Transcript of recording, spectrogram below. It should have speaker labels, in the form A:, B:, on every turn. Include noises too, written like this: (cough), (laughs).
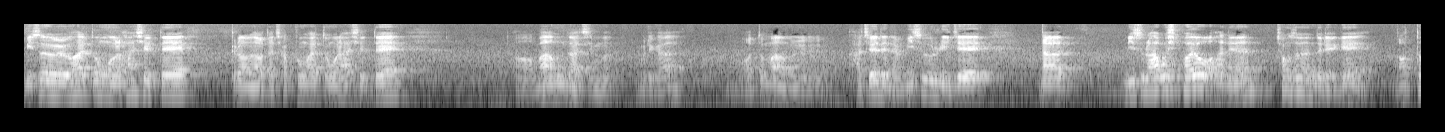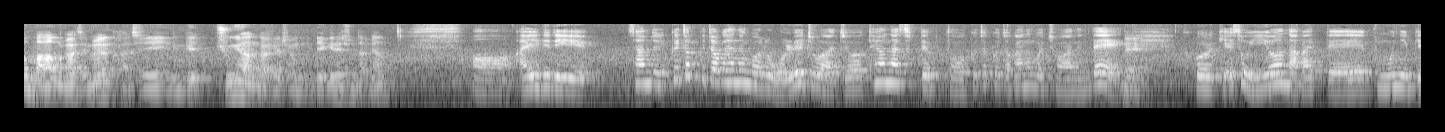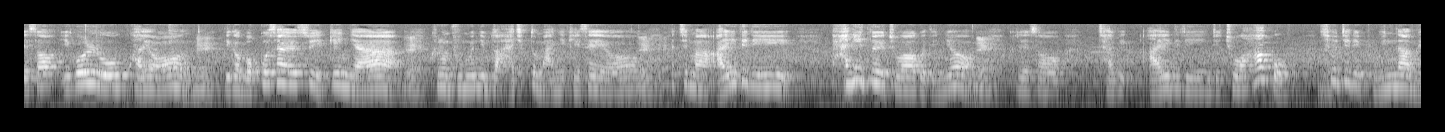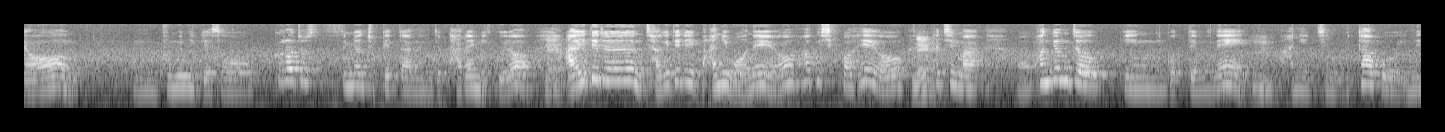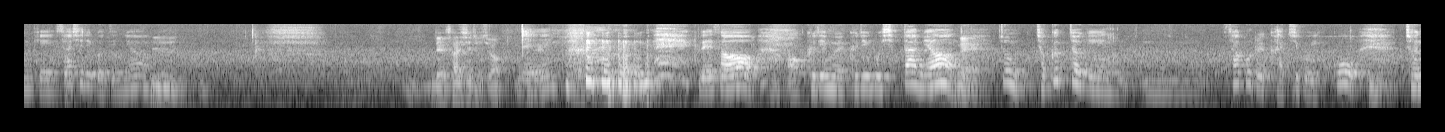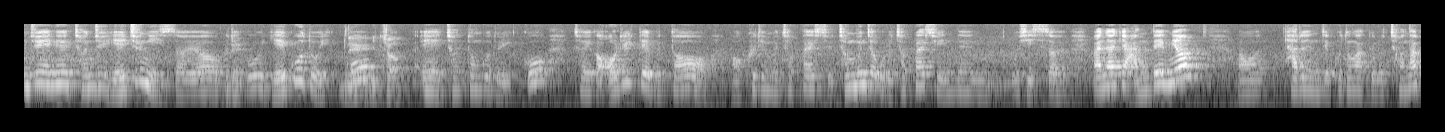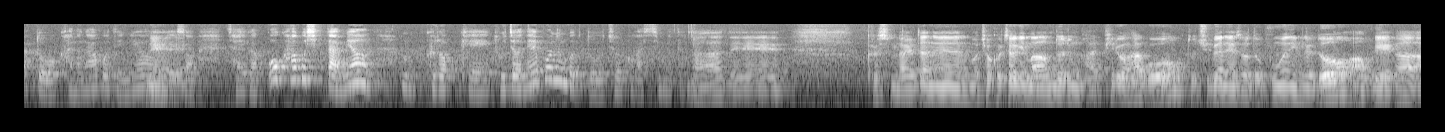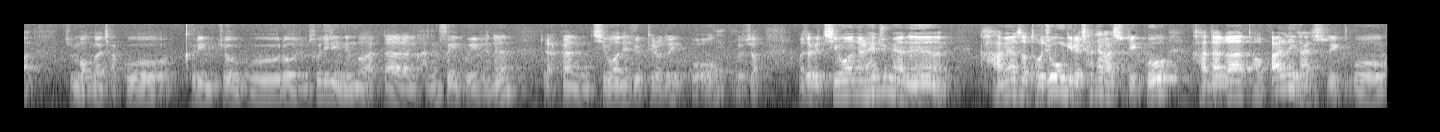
A: 미술 활동을 하실 때 그런 어떤 작품 활동을 하실 때 어, 마음가짐은 우리가 어떤 마음을 가져야 되나요? 미술을 이제 나 미술을 하고 싶어요 하는 청소년들에게 어떤 마음가짐을 가지는 게 중요한가를 좀 얘기를 해준다면
B: 어, 아이들이 사람들이 끄적끄적 하는 거를 원래 좋아하죠. 태어났을 때부터 끄적끄적 하는 걸 좋아하는데
A: 네,
B: 그걸 계속 이어나갈 때 부모님께서 이걸로 과연
A: 네.
B: 네가 먹고 살 수 있겠냐
A: 네,
B: 그런 부모님도 아직도 많이 계세요.
A: 네, 네.
B: 하지만 아이들이 많이들 좋아하거든요.
A: 네.
B: 그래서 자기 아이들이 이제 좋아하고
A: 네.
B: 소질이 보인다면 음, 부모님께서 끌어줬으면 좋겠다는 이제 바람이 있고요.
A: 네.
B: 아이들은 자기들이 많이 원해요. 하고 싶어 해요.
A: 네.
B: 하지만 어, 환경적인 것 때문에
A: 음.
B: 많이 지금 못하고 있는 게 사실이거든요.
A: 음. 네, 사실이죠.
B: 네. (laughs) 그래서 어, 그림을 그리고 싶다면
A: 네.
B: 좀 적극적인 음, 사고를 가지고 있고
A: 음.
B: 전주에는 전주 예중이 있어요. 그리고 예고도 있고
A: 네, 있죠.
B: 예, 전통고도 있고 저희가 어릴 때부터 어, 그림을 접할 수 전문적으로 접할 수 있는 곳이 있어요. 만약에 안 되면 어, 다른 이제 고등학교로 전학도 가능하거든요.
A: 네.
B: 그래서 자기가 꼭 하고 싶다면 음, 그렇게 도전해 보는 것도 좋을 것 같습니다.
A: 아, 네. 그렇습니다. 일단은 뭐 적극적인 마음도 좀 가- 필요하고 또 주변에서도 부모님들도 아, 우리 애가 좀 뭔가 자꾸 그림 쪽으로 좀 소질이 있는 것 같다라는 가능성이 보이면은 또 약간 지원해 줄 필요도 있고
B: 네네.
A: 그렇죠. 어차피 지원을 해주면은 가면서 더 좋은 길을 찾아갈 수도 있고 가다가 더 빨리 갈 수도 있고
